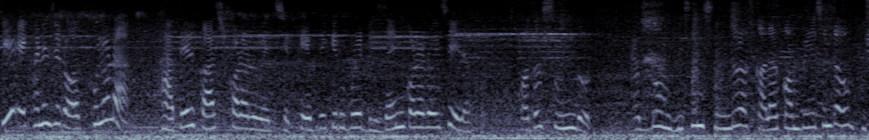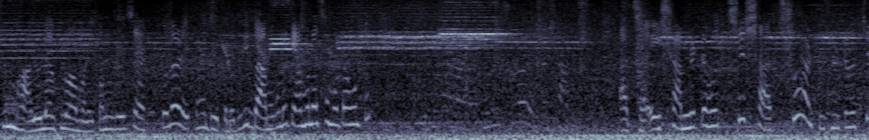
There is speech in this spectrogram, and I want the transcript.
রয়েছি এখানে যে রথগুলো না, হাতের কাজ করা রয়েছে ফেব্রিকের উপরে ডিজাইন করা রয়েছে দেখো, কত সুন্দর, একদম ভীষণ সুন্দর, আর কালার কম্বিনেশনটাও ভীষণ ভালো লাগল আমার। এখানে রয়েছে এক কালার এখানে দু কালার দিদি দামগুলো কেমন আছে মোটামুটি? আচ্ছা এই সামনেটা হচ্ছে সাতশো, আর পিছনেটা হচ্ছে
